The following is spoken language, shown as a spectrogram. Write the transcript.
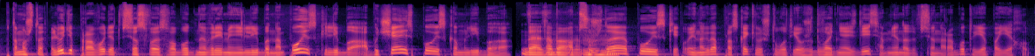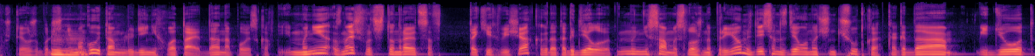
потому что люди проводят все свое свободное время либо на поиске, либо обучаясь поискам, либо Да, там, обсуждая поиски. Иногда проскакивает, что вот я уже два дня здесь, а мне надо все на работу, я поехал, потому что я уже больше не Мгм. могу, и там людей не хватает, да, на поисках. И мне, знаешь, вот что нравится в таких вещах, когда так делают, ну, не самый сложный прием. Здесь он сделан очень чутко, когда идет,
